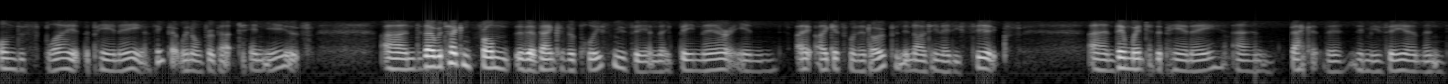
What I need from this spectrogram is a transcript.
on display at the PNE. I think that went on for about ten years and they were taken from the Vancouver Police Museum. They'd been there in, I, I guess, when it opened in 1986, and then went to the PNE and back at the, the museum, and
